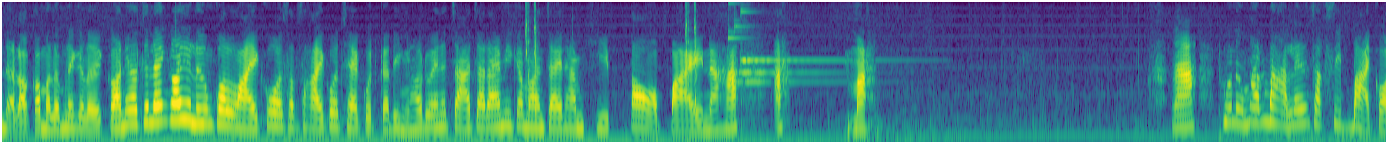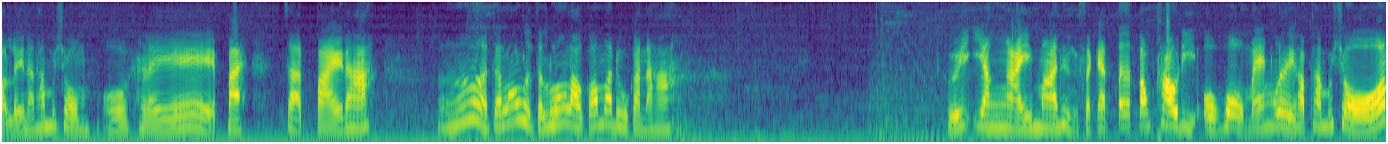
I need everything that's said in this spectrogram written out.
เดี๋ยวเราก็มาเริ่มเล่นกันเลย ก่อนที่เราจะเล่นก็อย่าลืมกดไลค์กด subscribe กดแชร์กดกระดิ่งเขาด้วยนะจ๊ะจะได้มีกำลังใจทำคลิปต่อไปนะคะอะมา นะทุนหนึ่งพันบาทเล่นสักสิบบาทก่อนเลยนะท่านผู้ชม โอเค ไป จัดไปนะคะ เออ จะล่องหรือจะล่วงเราก็มาดูกันนะคะเฮ้ย ยังไงมาถึงสแกตเตอร์ต้องเข้าดิโอ้โห แม่งเลยครับท่านผู้ชม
